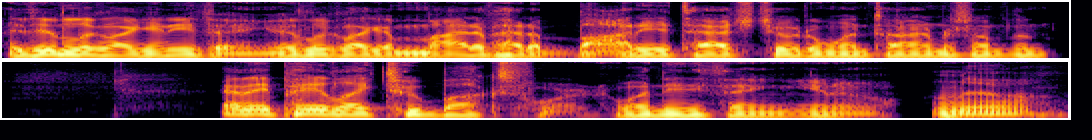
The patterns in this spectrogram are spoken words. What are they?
It didn't look like anything. It looked like it might have had a body attached to it at one time or something. And they paid like two bucks for it. It wasn't anything, you know. No.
